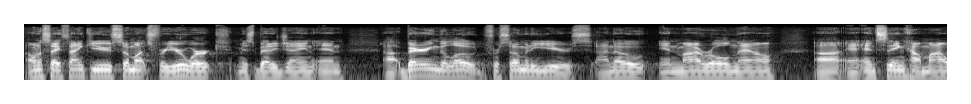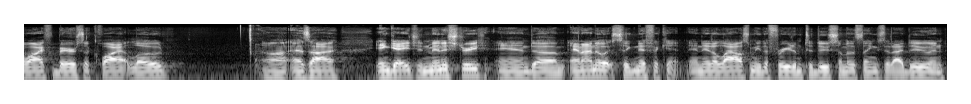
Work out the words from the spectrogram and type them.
I want to say thank you so much for your work, Miss Betty Jane, and uh, bearing the load for so many years. I know in my role now, uh, and, and seeing how my wife bears a quiet load uh, as I engage in ministry, and um, and I know it's significant, and it allows me the freedom to do some of the things that I do. And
